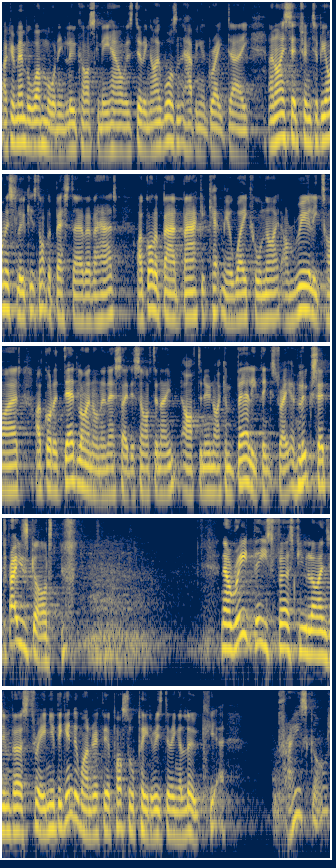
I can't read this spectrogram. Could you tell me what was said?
I can remember one morning Luke asking me how I was doing. I wasn't having a great day. And I said to him, To be honest, Luke, it's not the best day I've ever had. I've got a bad back. It kept me awake all night. I'm really tired. I've got a deadline on an essay this afternoon. afternoon. I can barely think straight. And Luke said, Praise God. now, read these first few lines in verse 3, and you begin to wonder if the Apostle Peter is doing a Luke. Yeah. Praise God.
